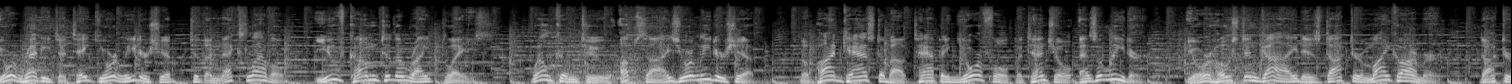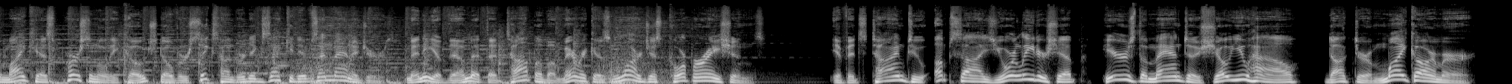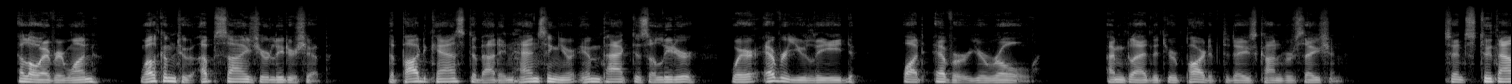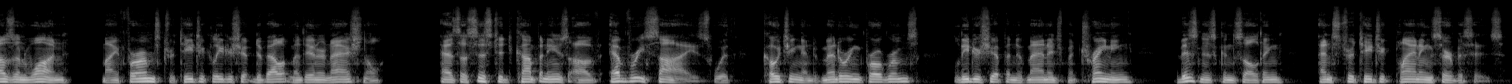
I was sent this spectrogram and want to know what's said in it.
you're ready to take your leadership to the next level, you've come to the right place. Welcome to Upsize Your Leadership, the podcast about tapping your full potential as a leader. Your host and guide is Dr. Mike Armour. Dr. Mike has personally coached over 600 executives and managers, many of them at the top of America's largest corporations. If it's time to upsize your leadership, here's the man to show you how Dr. Mike Armour. Hello, everyone. Welcome to Upsize Your Leadership, the podcast about enhancing your impact as a leader wherever you lead, whatever your role. I'm glad that you're part of today's conversation. Since 2001, my firm, Strategic Leadership Development International, has assisted companies of every size with coaching and mentoring programs, leadership and management training, business consulting, and strategic planning services.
